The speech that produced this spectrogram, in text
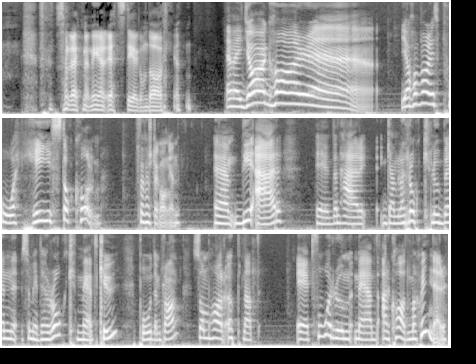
som räknar ner ett steg om dagen. Eh, jag har, eh, jag har varit på Hej Stockholm för första gången. Eh, det är den här gamla rockklubben som heter Rock med ett Q på Odenplan som har öppnat eh, två rum med arkadmaskiner.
